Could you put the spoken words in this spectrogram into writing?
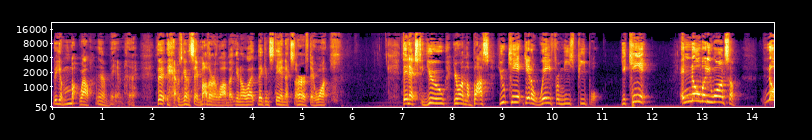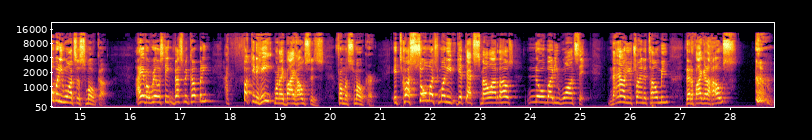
the your well, yeah, man, the, I was to say mother-in-law, but you know what? They can stand next to her if they want. They're next to you. You're on the bus. You can't get away from these people. You can't. And nobody wants them. Nobody wants a smoker. I have a real estate investment company. I fucking hate when I buy houses from a smoker. It costs so much money to get that smell out of the house. Nobody wants it. Now you're trying to tell me that if I got a house that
